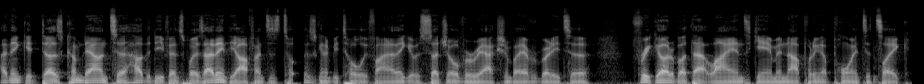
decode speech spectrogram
I think it does come down to how the defense plays. I think the offense is, to- is going to be totally fine. I think it was such overreaction by everybody to freak out about that Lions game and not putting up points. It's like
